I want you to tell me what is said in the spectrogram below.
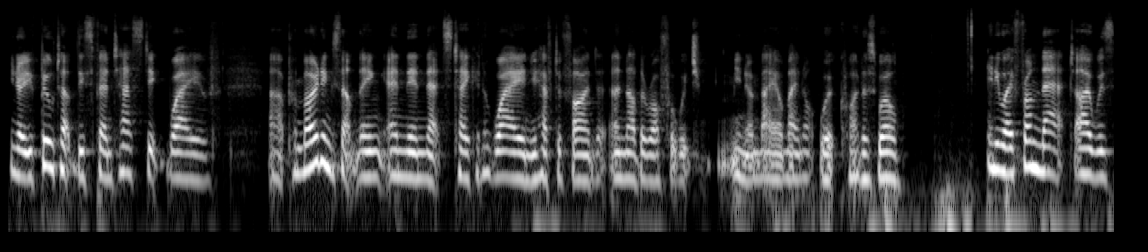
you know you've built up this fantastic way of uh, promoting something and then that's taken away and you have to find another offer which you know may or may not work quite as well. Anyway, from that I was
